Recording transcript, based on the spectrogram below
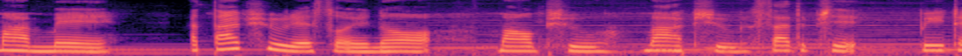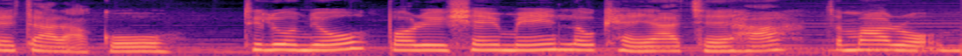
မမဲအသားဖြူတယ်ဆိုရင်တော့မောင်ဖြူမဖြူစသဖြင့်ပေးတတ်ကြတာကို ဒီလိုမျိုး body shaming လုပ်ခံရခြင်းဟာကျမတို့မ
